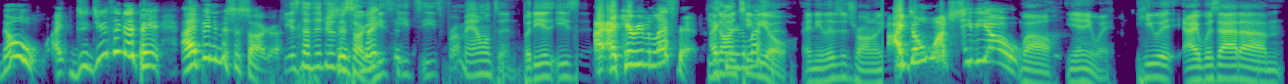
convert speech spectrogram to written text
No, I do, do you think I pay? I've been to Mississauga. He has nothing to do with Mississauga. ni- He's, he's he's from Hamilton, but he he's I, I care even less that. He's on TVO and he lives in Toronto. I don't watch TVO. Well, yeah, anyway, he wa I was at um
